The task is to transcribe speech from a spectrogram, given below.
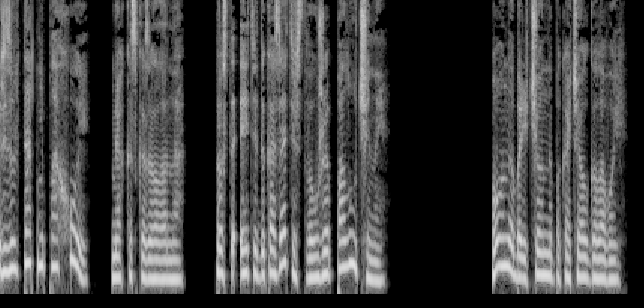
«Результат неплохой», — мягко сказала она. «Просто эти доказательства уже получены». Он обреченно покачал головой.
